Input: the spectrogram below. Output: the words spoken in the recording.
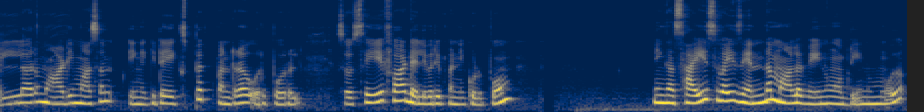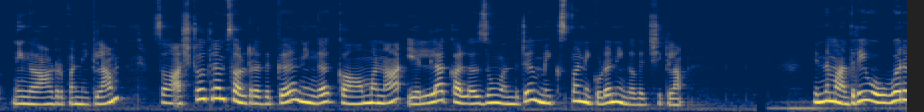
எல்லோரும் ஆடி மாதம் எங்ககிட்ட எக்ஸ்பெக்ட் பண்ணுற ஒரு பொருள். ஸோ சேஃபாக டெலிவரி பண்ணி கொடுப்போம். நீங்கள் சைஸ் வைஸ் எந்த மாலை வேணும் அப்படின்னும் போது நீங்கள் ஆர்டர் பண்ணிக்கலாம். ஸோ அஷ்டோத்திரம் சொல்கிறதுக்கு நீங்கள் காமனாக எல்லா கலர்ஸும் வந்துட்டு மிக்ஸ் பண்ணி கூட நீங்கள் வச்சுக்கலாம். இந்த மாதிரி ஒவ்வொரு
